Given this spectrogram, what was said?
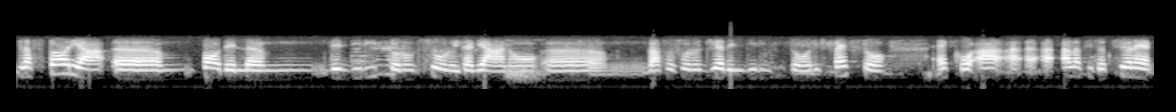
la storia eh, un po' del, del, diritto non solo italiano, eh, la sociologia del diritto rispetto ecco, a, a, alla situazione,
